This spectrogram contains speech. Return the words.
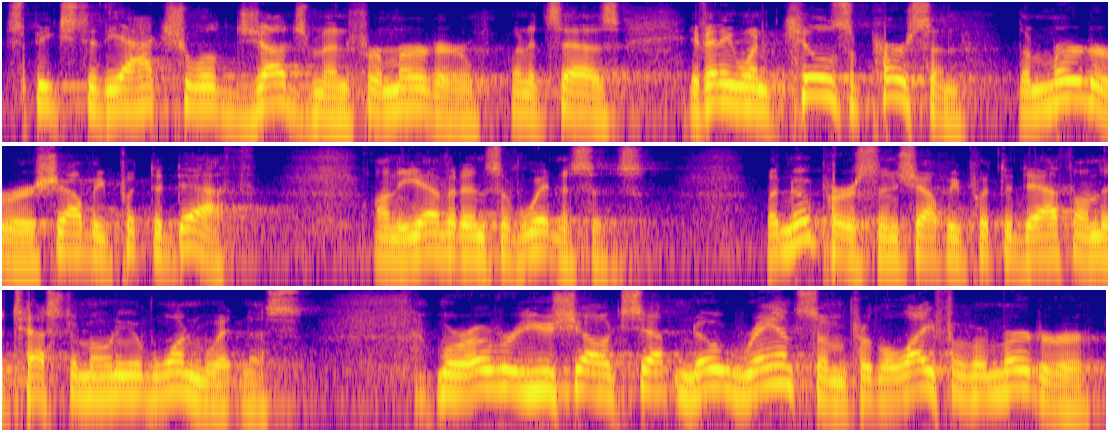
speaks to the actual judgment for murder when it says, If anyone kills a person, the murderer shall be put to death on the evidence of witnesses. But no person shall be put to death on the testimony of one witness. Moreover, you shall accept no ransom for the life of a murderer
